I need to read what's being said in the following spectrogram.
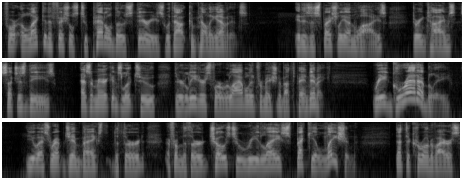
for elected officials to peddle those theories without compelling evidence. It is especially unwise during times such as these, as Americans look to their leaders for reliable information about the pandemic. Regrettably, U.S. Rep. Jim Banks III from the third chose to relay speculation that the coronavirus,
